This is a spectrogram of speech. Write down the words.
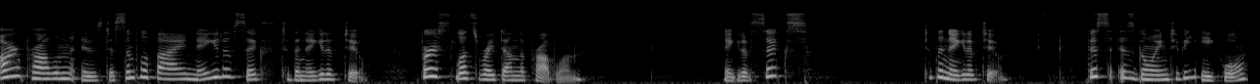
Our problem is to simplify negative 6 to the negative 2. First, let's write down the problem. Negative 6 to the negative 2. This is going to be equal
